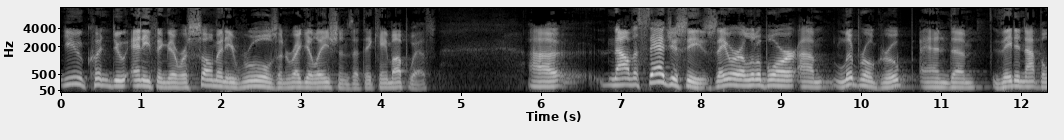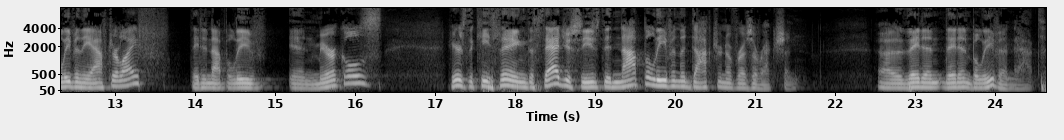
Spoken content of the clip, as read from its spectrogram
you couldn't do anything. There were so many rules and regulations that they came up with. Uh, now the Sadducees, they were a little more um, liberal group, and um, they did not believe in the afterlife. They did not believe in miracles. Here's the key thing the Sadducees did not believe in the doctrine of resurrection. Uh, they, didn't, they didn't believe in that.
